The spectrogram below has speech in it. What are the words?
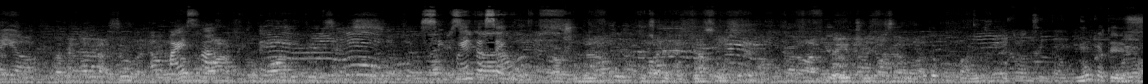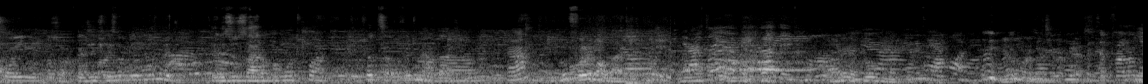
Aí, ó. É o mais rápido que tem. 50 segundos. Eu eu Nunca teve isso. Porque a gente fez a primeira noite. Eles usaram para um outro quarto. Foi de, foi de maldade. Hã? Não foi de maldade. Olha, eu tô, né? Tô falando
